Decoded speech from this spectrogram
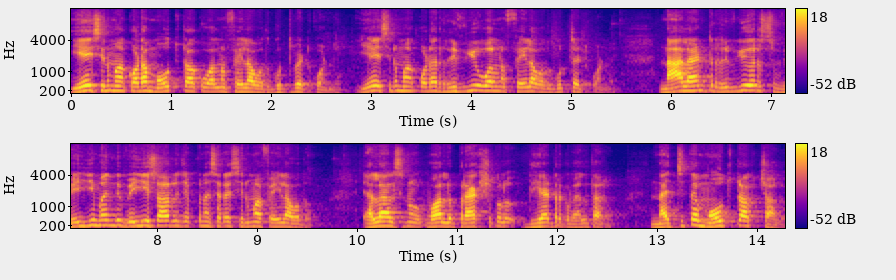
ఏ సినిమా కూడా మౌత్ టాక్ వలన ఫెయిల్ అవ్వదు గుర్తుపెట్టుకోండి. ఏ సినిమా కూడా రివ్యూ వలన ఫెయిల్ అవ్వదు గుర్తుపెట్టుకోండి. నాలాంటి రివ్యూయర్స్ వెయ్యి మంది వెయ్యి సార్లు చెప్పినా సరే సినిమా ఫెయిల్ అవ్వదు. వెళ్ళాల్సిన వాళ్ళు ప్రేక్షకులు థియేటర్కి వెళ్తారు. నచ్చితే మౌత్ టాక్ చాలు.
